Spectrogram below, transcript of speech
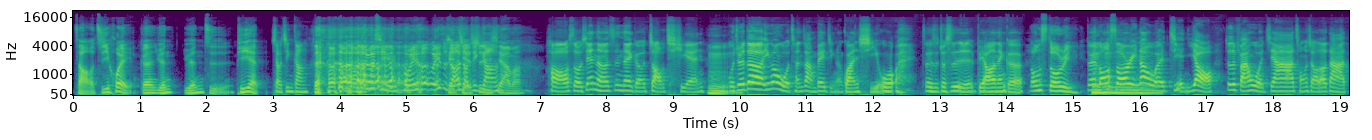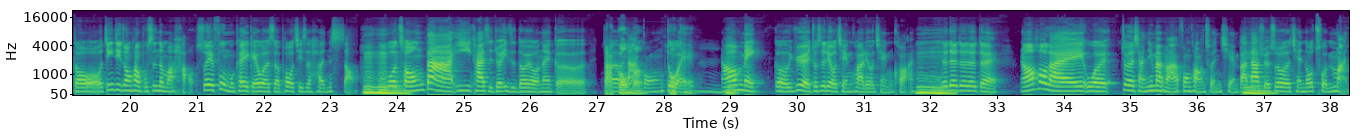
找机会跟原原子 PM，小金刚，对不起，我我一直可想要以解释一小金刚。下吗？好，首先呢是那个找钱，嗯，我觉得因为我成长背景的关系，我哎，这是就是比较那个 Long story，对 long story，、那我简要就是，反正我家从小到大都经济状况不是那么好，所以父母可以给我的 support 其实很少。嗯我从大一开始就一直都有那个打工？呃打工对。然后每个月就是六千块，六千块。嗯，对对对对对。然后后来我就想尽办法疯狂存钱，把大学所有的钱都存满，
